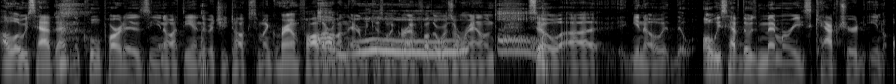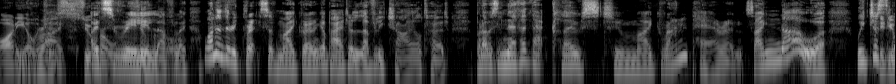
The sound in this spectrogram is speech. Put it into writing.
I'll always have that. And the cool part is, you know, at the end of it, she talks to my grandfather on there because my grandfather was around. So uh, you know, always have those memories captured in audio, which Right. is super. it's really super cool. lovely. One of the regrets of my growing up, I had a lovely childhood, but I was never that close to my grandparents. I know. We just Did you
